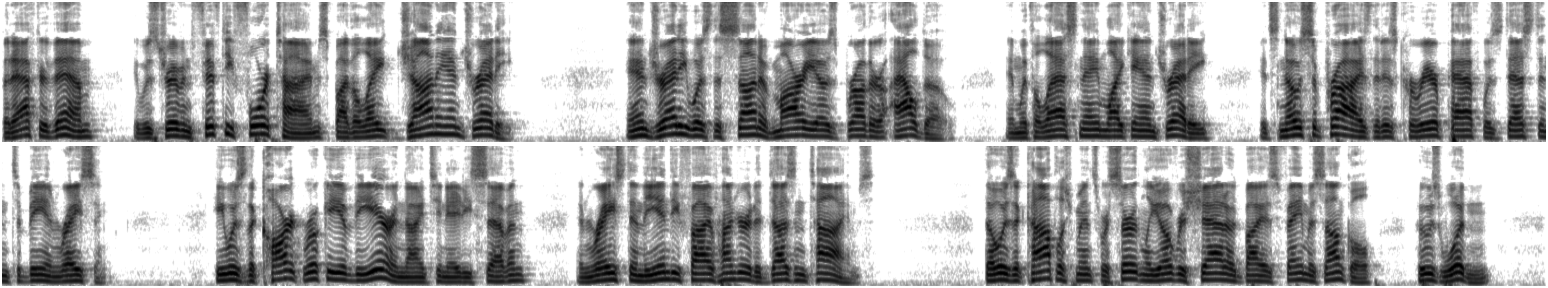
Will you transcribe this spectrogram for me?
but after them, it was driven 54 times by the late John Andretti. Andretti was the son of Mario's brother Aldo, and with a last name like Andretti, it's no surprise that his career path was destined to be in racing. He was the CART Rookie of the Year in 1987 and raced in the Indy 500 a dozen times. Though his accomplishments were certainly overshadowed by his famous uncle, whose wouldn't,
